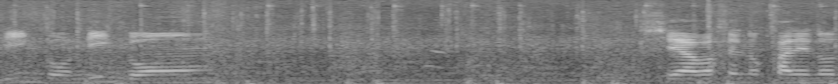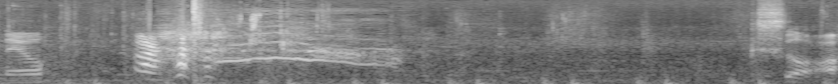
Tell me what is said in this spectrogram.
リンゴンリンゴン。幸せの鐘の音を。あはくそ。こ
